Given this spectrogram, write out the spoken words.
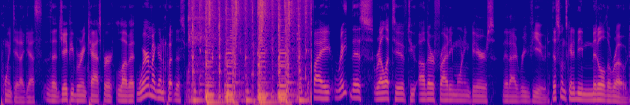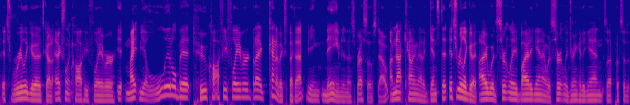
pointed, I guess. The JP Brewing Casper, love it. Where am I going to put this one? If I rate this relative to other Friday morning beers that I reviewed, this one's going to be middle of the road. It's really good. It's got excellent coffee flavor. It might be a little bit too coffee flavored, but I kind of expect that being named an espresso stout. I'm not counting that against it. It's really good. I would certainly buy it again. I would certainly drink it again. So that puts it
